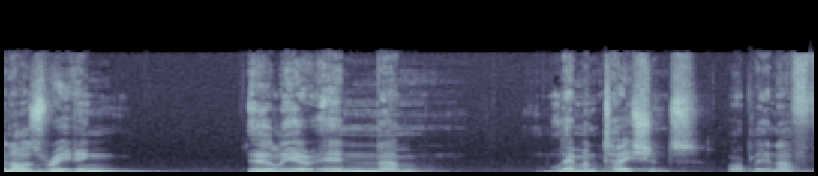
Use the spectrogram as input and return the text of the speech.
And I was reading earlier in um, Lamentations, oddly enough,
